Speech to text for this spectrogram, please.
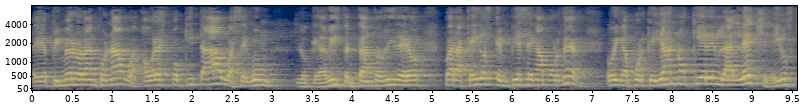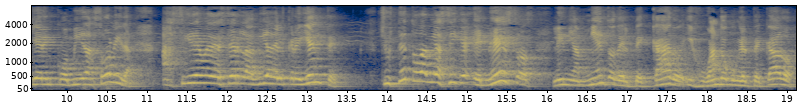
eh, primero eran con agua, ahora es poquita agua, según lo que ha visto en tantos videos, para que ellos empiecen a morder. Oiga, porque ya no quieren la leche, ellos quieren comida sólida. Así debe de ser la vida del creyente. Si usted todavía sigue en esos lineamiento del pecado y jugando con el pecado.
